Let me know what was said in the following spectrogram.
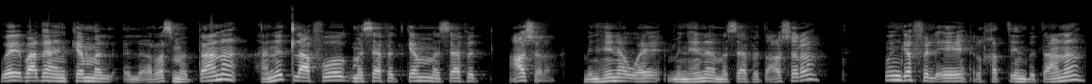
وبعدها نكمل الرسم بتاعنا. هنطلع فوق مسافة كم؟ مسافة عشرة. من هنا ومن هنا مسافة عشرة. ونقفل إيه؟ الخطين بتاعنا.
